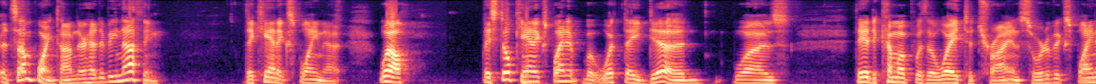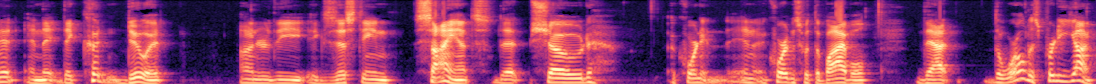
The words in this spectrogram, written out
at some point in time there had to be nothing. They can't explain that. Well, they still can't explain it, but what they did was they had to come up with a way to try and sort of explain it, and they, they couldn't do it under the existing science that showed, according in accordance with the Bible, that the world is pretty young.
